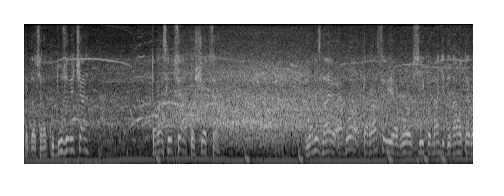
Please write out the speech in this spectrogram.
Передача на Кудузовича. Тарас Луценко. Що це? Я не знаю, або Тарасові, або всій команді Динамо треба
